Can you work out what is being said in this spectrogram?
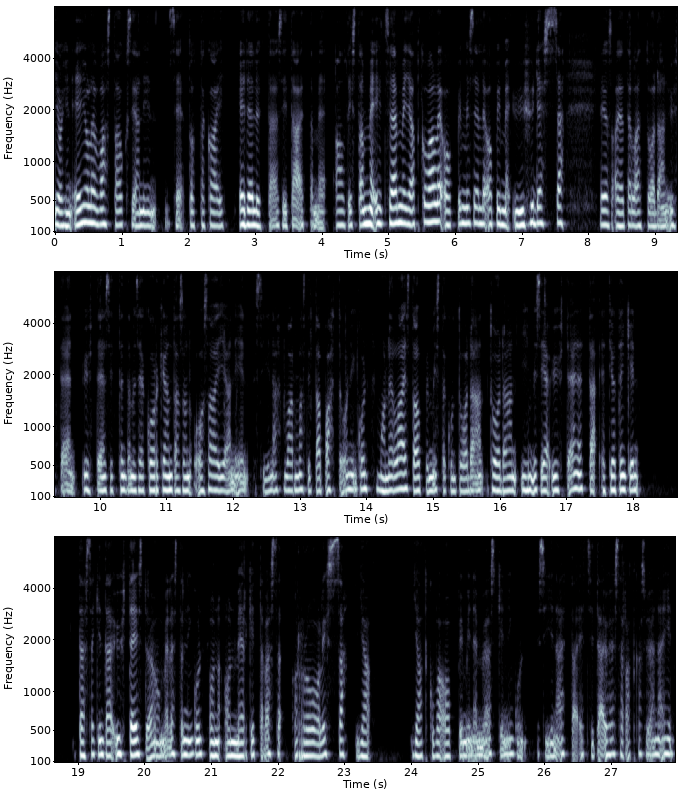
joihin ei ole vastauksia, niin se totta kai edellyttää sitä, että me altistamme itseämme jatkuvalle oppimiselle, opimme yhdessä. Ja jos ajatellaan, että tuodaan yhteen, yhteen sitten tämmöisiä korkean tason osaajia, niin siinä varmasti tapahtuu niin kuin monenlaista oppimista, kun tuodaan, tuodaan ihmisiä yhteen. Että, että jotenkin tässäkin tämä yhteistyö mun mielestä niin kuin on, on merkittävässä roolissa ja jatkuva oppiminen myöskin niin kuin siinä, että etsitään yhdessä ratkaisuja näihin,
